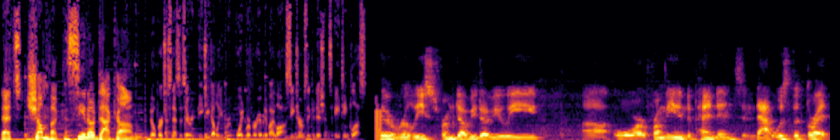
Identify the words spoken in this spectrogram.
That's chumbacasino.com. No purchase necessary. VGW Group. Void were prohibited by law. See terms and conditions. 18 plus. They're released from WWE uh, or from the independents, and that was the thread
